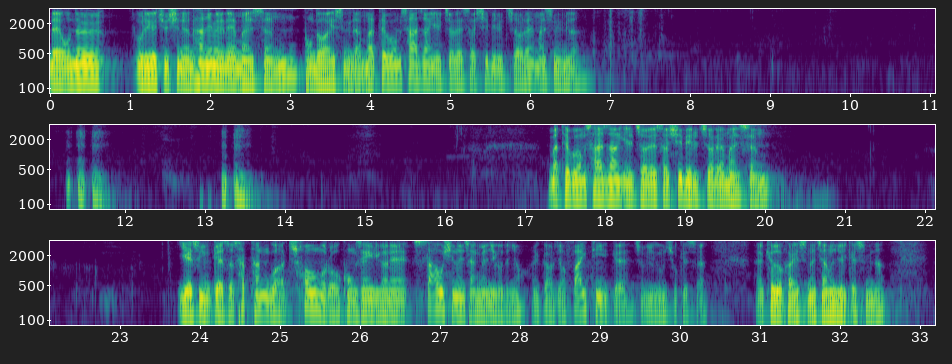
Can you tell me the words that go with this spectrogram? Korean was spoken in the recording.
네, 오늘 우리에게 주시는 하나님의 은혜의 말씀 봉독하겠습니다. 마태복음 4장 1절에서 11절의 말씀입니다. 마태복음 4장 1절에서 11절의 말씀 예수님께서 사탄과 처음으로 공생의 기간에 싸우시는 장면이거든요. 그러니까 좀 파이팅 있게 좀 읽으면 좋겠어요. 예, 교독하겠습니다. 제가 먼저 읽겠습니다.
